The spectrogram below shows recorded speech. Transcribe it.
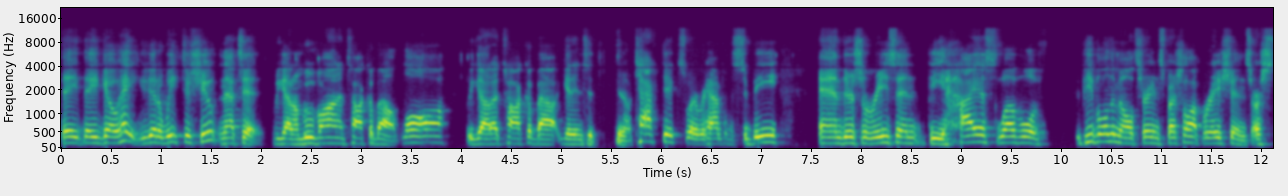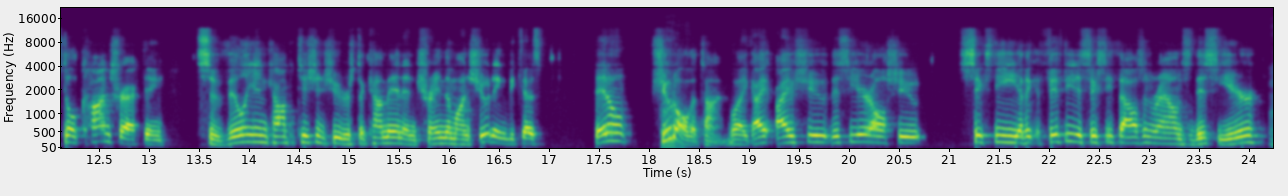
they they go, hey, you got a week to shoot, and that's it. We got to move on and talk about law. We got to talk about get into you know tactics, whatever it happens to be. And there's a reason the highest level of people in the military and special operations are still contracting civilian competition shooters to come in and train them on shooting because they don't shoot all the time. Like I, I shoot this year, I'll shoot 60, I think 50 to 60,000 rounds this year.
